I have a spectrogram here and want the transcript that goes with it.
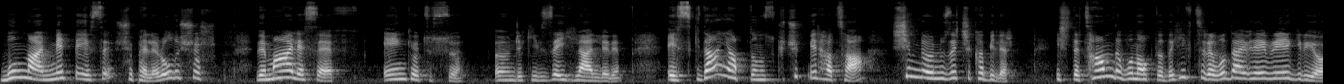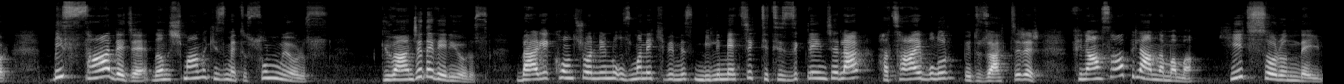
Bunlar net değilse şüpheler oluşur. Ve maalesef en kötüsü önceki vize ihlalleri. Eskiden yaptığınız küçük bir hata şimdi önünüze çıkabilir. İşte tam da bu noktada HIF Travel devreye giriyor. Biz sadece danışmanlık hizmeti sunmuyoruz. Güvence de veriyoruz. Belge kontrollerini uzman ekibimiz milimetrik titizlikle inceler, hatayı bulur ve düzelttirir. Finansal planlama mı? Hiç sorun değil.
